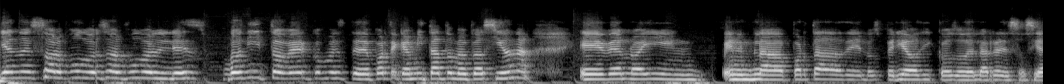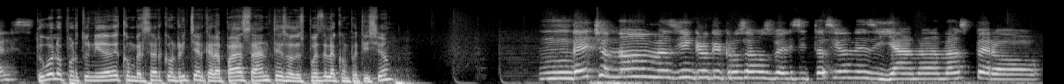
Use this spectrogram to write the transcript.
Ya no es solo fútbol, solo fútbol. Es bonito ver cómo este deporte que a mí tanto me apasiona, eh, verlo ahí en, en la portada de los periódicos o de las redes sociales. ¿Tuvo la oportunidad de conversar con Richard Carapaz antes o después de la competición? Mm, de hecho, no, más bien creo que cruzamos felicitaciones y ya nada más, pero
